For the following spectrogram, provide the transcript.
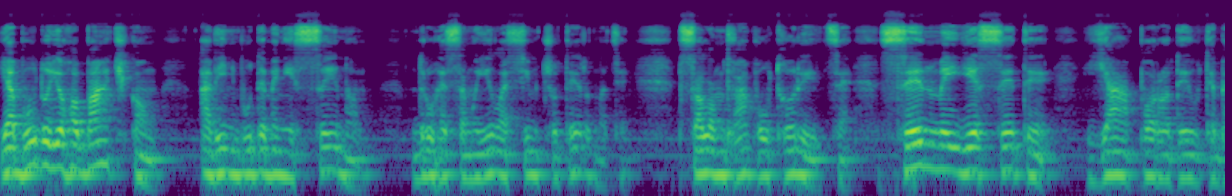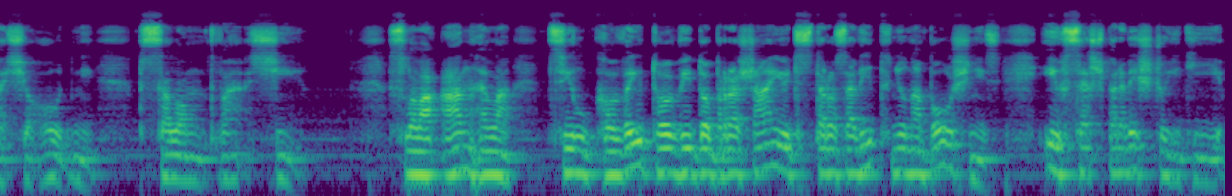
Я буду його батьком, а він буде мені сином. 2 Самуїла 7.14. Псалом 2 повторюється. Син мій єси ти, я породив тебе сьогодні. Псалом 2.7. Слова ангела цілковито відображають старозавітню набожність і все ж перевищують її.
